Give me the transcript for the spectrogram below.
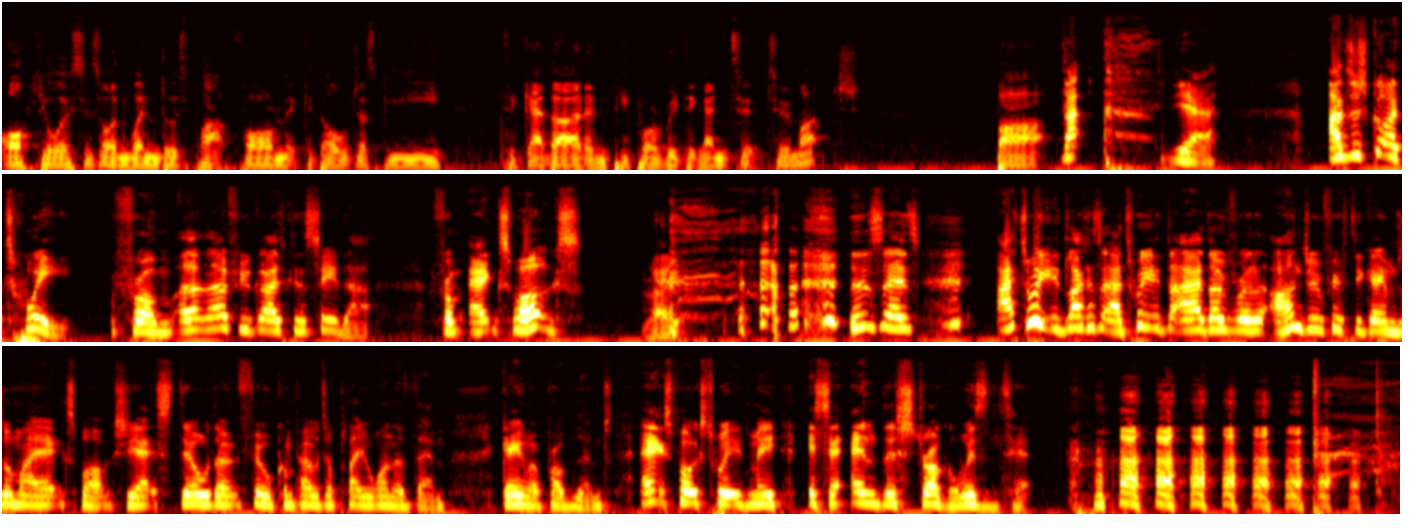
Oculus is on Windows platform. It could all just be together, and people are reading into it too much. But That. yeah. I just got a tweet from. I don't know if you guys can see that. From Xbox. right, that says, I tweeted, like I said, I tweeted that I had over 150 games on my Xbox, yet still don't feel compelled to play one of them. Gamer problems. Xbox tweeted me, it's an endless struggle, isn't it?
